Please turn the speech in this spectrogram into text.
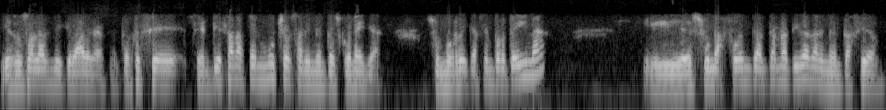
Y eso son las microalgas. Entonces se, se empiezan a hacer muchos alimentos con ellas. Son muy ricas en proteína y es una fuente alternativa de alimentación.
